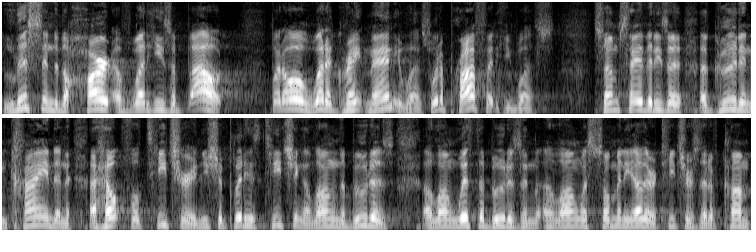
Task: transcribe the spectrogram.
listen to the heart of what he's about. But oh, what a great man he was. What a prophet he was. Some say that he's a, a good and kind and a helpful teacher, and you should put his teaching along the Buddhas, along with the Buddhas, and along with so many other teachers that have come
